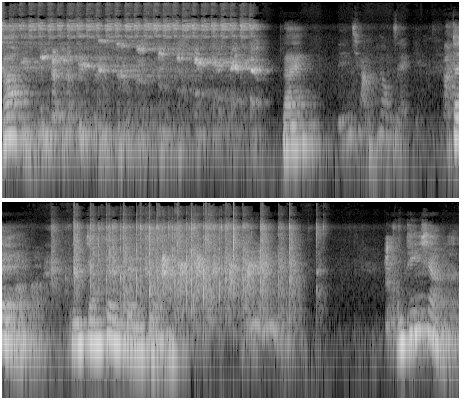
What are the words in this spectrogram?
好，来。林强用这个。对，林强更正点。我们听一下嘛。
